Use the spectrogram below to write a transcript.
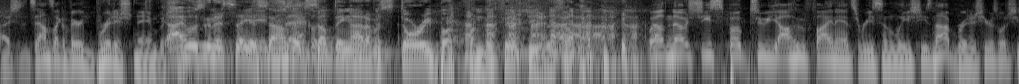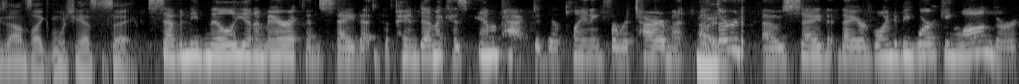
uh, it sounds like a very British name, but I was going to say it exactly. sounds like something out of a storybook from the 50s or something. well, no, she spoke to Yahoo Finance recently. She's not British. Here's what she sounds like and what she has to say. 70 million Americans say that the pandemic has impacted their planning for retirement. Right. A third of those say that they are going to be working longer,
